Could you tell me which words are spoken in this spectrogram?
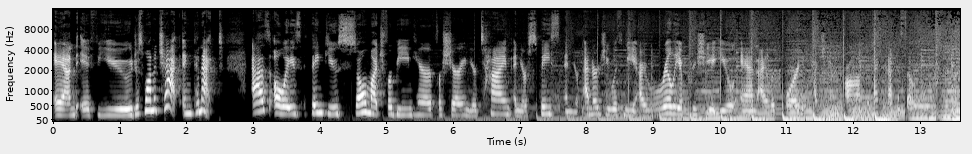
And if you just want to chat and connect, as always, thank you so much for being here, for sharing your time and your space and your energy with me. I really appreciate you, and I look forward to catching you on the next episode.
